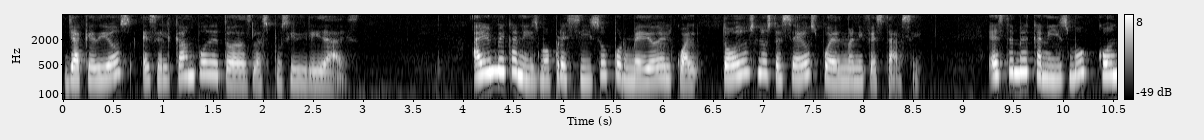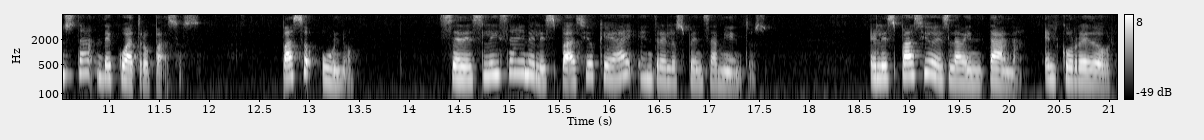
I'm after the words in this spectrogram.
ya que Dios es el campo de todas las posibilidades. Hay un mecanismo preciso por medio del cual todos los deseos pueden manifestarse. Este mecanismo consta de cuatro pasos. Paso 1. Se desliza en el espacio que hay entre los pensamientos. El espacio es la ventana, el corredor,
